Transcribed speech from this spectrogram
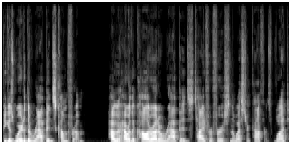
because where did the Rapids come from? How, how are the Colorado Rapids tied for first in the Western Conference? What?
